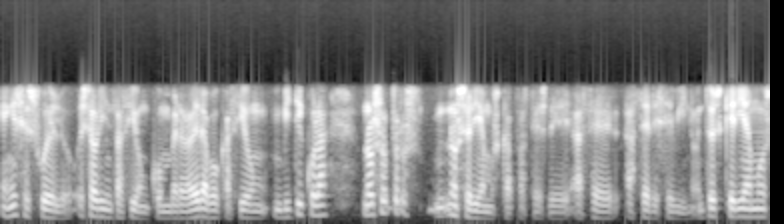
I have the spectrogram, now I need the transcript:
en ese suelo, esa orientación con verdadera vocación vitícola, nosotros no seríamos capaces de hacer, hacer ese vino. Entonces queríamos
